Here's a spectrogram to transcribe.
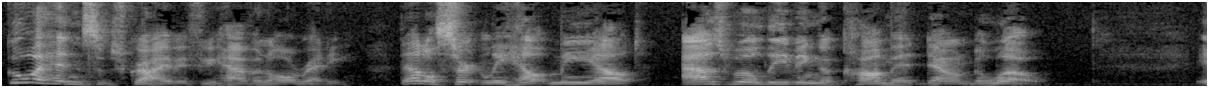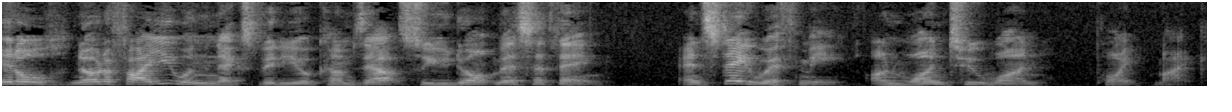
Go ahead and subscribe if you haven't already. That'll certainly help me out, as will leaving a comment down below. It'll notify you when the next video comes out so you don't miss a thing. And stay with me on 121 Point Mike.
